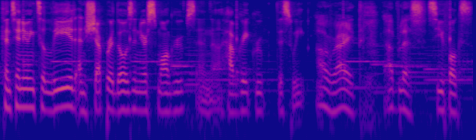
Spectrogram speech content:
continuing to lead and shepherd those in your small groups and uh, have a great group this week. All right. God bless. See you, folks.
